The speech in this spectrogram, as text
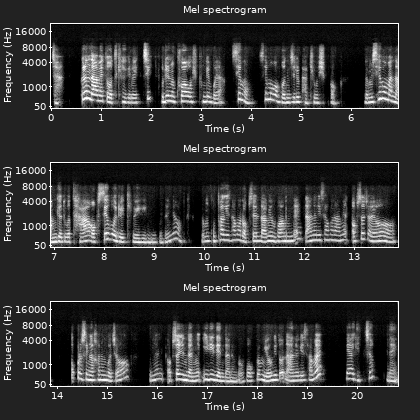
자, 그런 다음에 또 어떻게 하기로 했지? 우리는 구하고 싶은 게 뭐야? 세모. 세모가 뭔지를 밝히고 싶어. 그러면 세모만 남겨두고 다 없애버릴 계획인 거거든요. 그러면 곱하기 3을 없애려면 뭐 하면 돼? 나누기 3을 하면 없어져요. 거꾸로 생각하는 거죠. 그러면 없어진다는 건 1이 된다는 거고. 그럼 여기도 나누기 3을 해야겠죠? 네.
